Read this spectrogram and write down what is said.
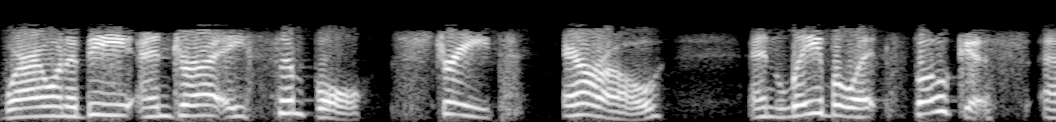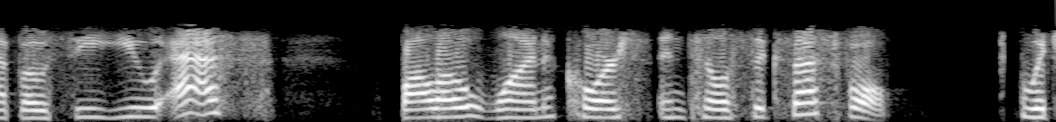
where I want to be, and draw a simple, straight arrow and label it focus, F O C U S, follow one course until successful which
